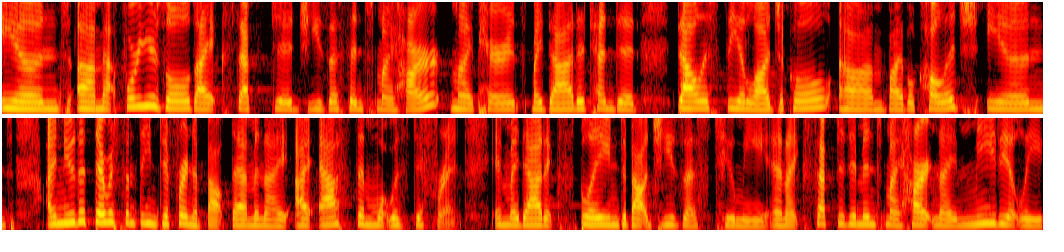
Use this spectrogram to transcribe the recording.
And um, at four years old, I accepted Jesus into my heart. My parents, my dad attended Dallas Theological um, Bible College, and I knew that there was something different about them. And I, I asked them what was different. And my dad explained about Jesus to me, and I accepted him into my heart, and I immediately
